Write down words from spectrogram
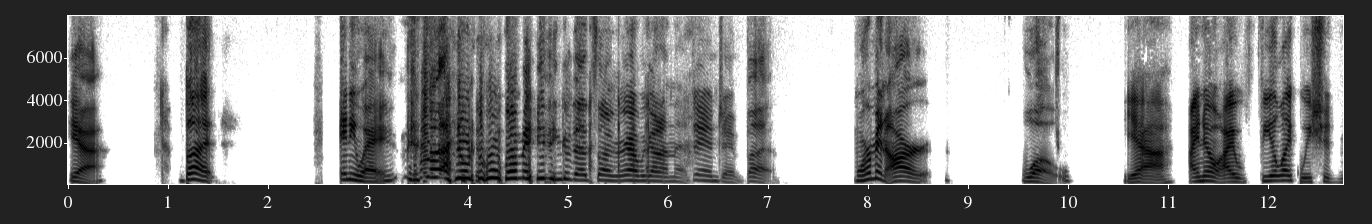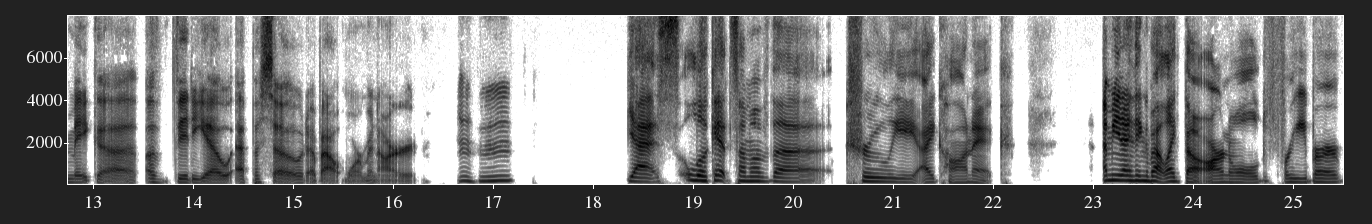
Yeah. But anyway, I don't know what made me think of that song or how we got on that tangent, but Mormon art. Whoa. Yeah, I know. I feel like we should make a a video episode about Mormon art. Mm-hmm. Yes. Look at some of the truly iconic. I mean, I think about like the Arnold Friberg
